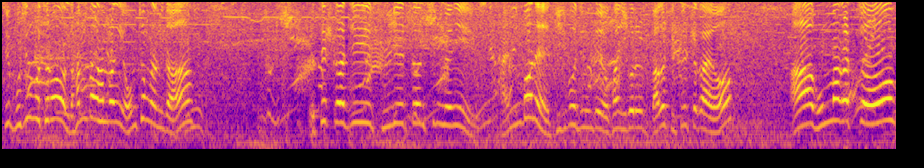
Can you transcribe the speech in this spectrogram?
지금 보시는 것처럼 한 방 한 방이 엄청납니다. 여태까지 불리했던 측면이 단번에 뒤집어지는데요. 과연 이거를 막을 수 있을까요? 아, 못 막았죠?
